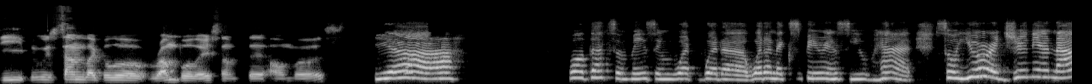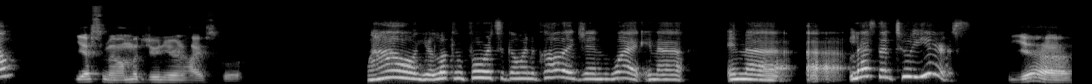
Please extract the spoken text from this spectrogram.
deep. It was sounded like a little rumble or something almost. Yeah. Well, that's amazing. What what uh what an experience you've had. So you're a junior now? Yes, ma'am. I'm a junior in high school. Wow, you're looking forward to going to college in what? In a in a uh, less than 2 years. Yeah,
